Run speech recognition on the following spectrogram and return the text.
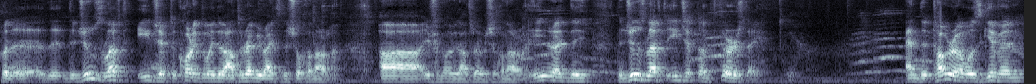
but uh, the, the Jews left Egypt according to the way the Alter Rebbe writes in the Shulchan Aruch. Uh, you're familiar with Alter Rebbe Shulchan Aruch. He read the the Jews left Egypt on Thursday and the Torah was given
